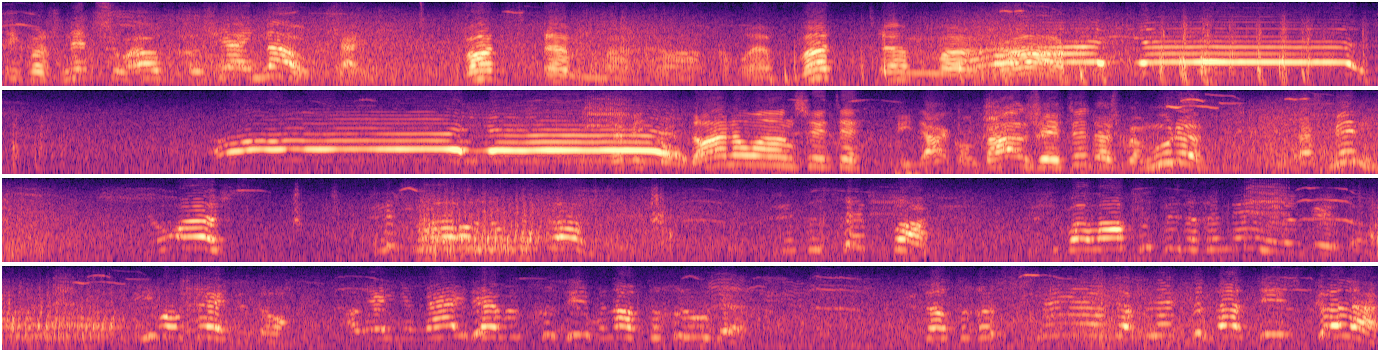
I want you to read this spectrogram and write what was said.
Ik was net zo oud als jij nou, zei hij. Wat een mirakel, hè? Wat een mirakel. En wie komt daar nou aan zitten? Die daar komt aanzitten, dat is mijn moeder. Dat is Min. Jongens, dit is alles op de kant. Dit is een schipvak. Dus je wel 28 en 29. Iemand weet het nog. Alleen de meiden hebben het gezien vanaf de gloeden. Er zat er een smeerende bliksem naar die skullen.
